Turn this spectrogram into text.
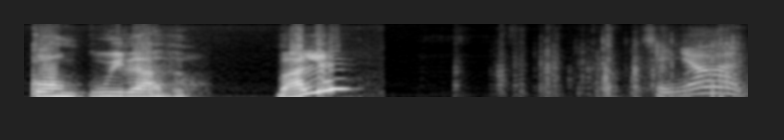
Con cuidado, ¿vale? Señor.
